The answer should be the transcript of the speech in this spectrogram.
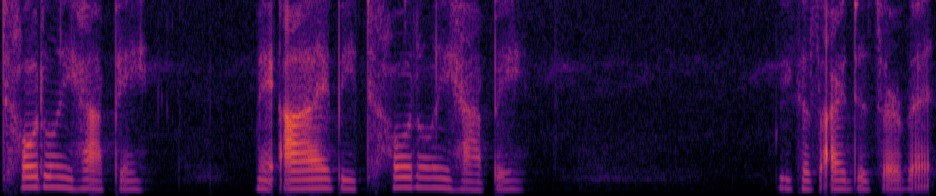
Totally happy. May I be totally happy because I deserve it.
